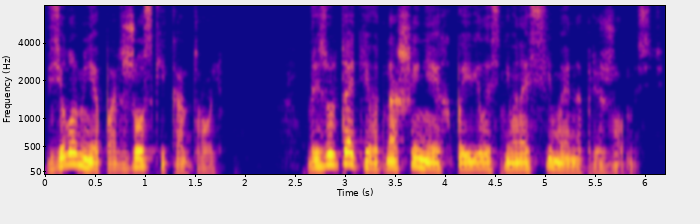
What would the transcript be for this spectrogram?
взяло меня под жесткий контроль. В результате в отношениях появилась невыносимая напряженность.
